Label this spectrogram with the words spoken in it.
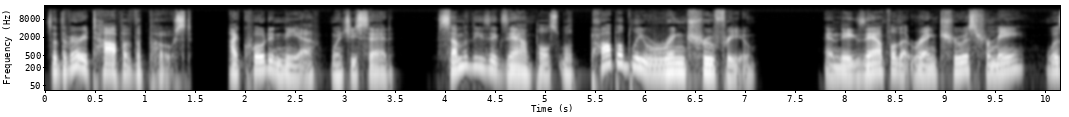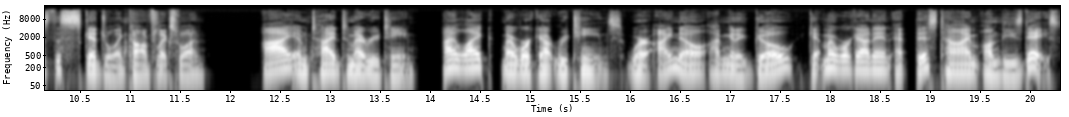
So at the very top of the post, I quoted Nia when she said, Some of these examples will probably ring true for you. And the example that rang truest for me was the scheduling conflicts one. I am tied to my routine. I like my workout routines where I know I'm going to go get my workout in at this time on these days.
